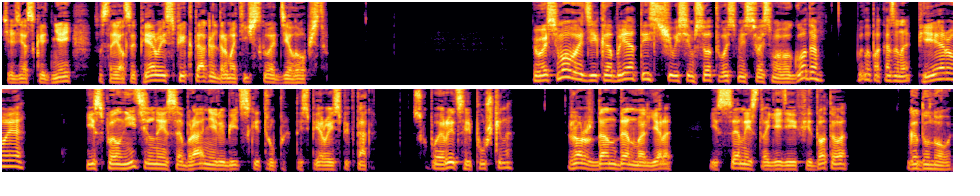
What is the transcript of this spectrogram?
Через несколько дней состоялся первый спектакль драматического отдела общества. 8 декабря 1888 года было показано первое исполнительное собрание любительской труппы, то есть первый спектакль, «Скупой рыцарь» Пушкина, Жорж Данден Мольера и сцены из трагедии Федотова Годунова.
